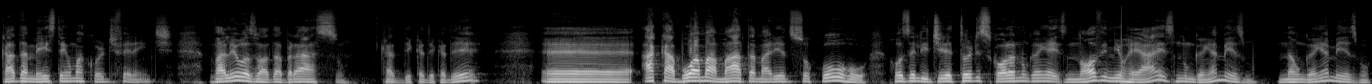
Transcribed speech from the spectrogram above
Cada mês tem uma cor diferente. Valeu, Oswaldo. Abraço. Cadê, cadê, cadê? É, acabou a mamata, Maria do Socorro. Roseli, diretor de escola não ganha isso. 9 mil reais? Não ganha mesmo. Não ganha mesmo.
